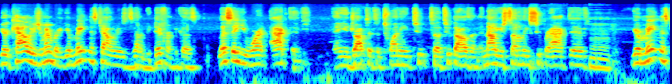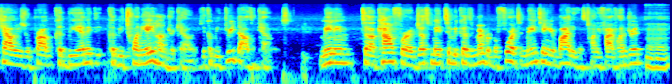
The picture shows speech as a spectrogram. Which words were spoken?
your calories, remember, your maintenance calories is gonna be different because let's say you weren't active and you dropped it to 20 to, to 2000 and now you're suddenly super active Mhm. Your maintenance calories will probably could be anything could be 2800 calories it could be 3000 calories meaning to account for just maintain because remember before to maintain your body was 2500 Mhm.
